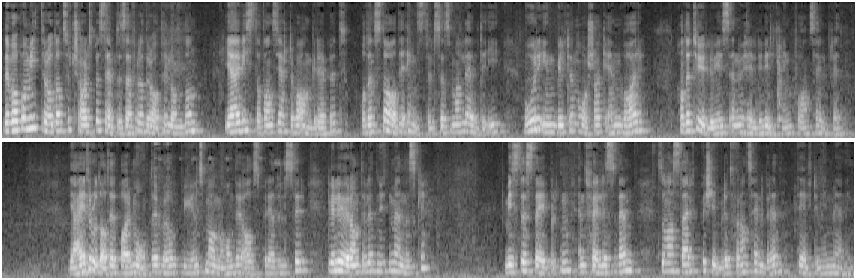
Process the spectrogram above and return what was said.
Det var på mitt råd at sir Charles bestemte seg for å dra til London. Jeg visste at hans hjerte var angrepet, og den stadige engstelse som han levde i, hvor innbilt en årsak enn var, hadde tydeligvis en uheldig virkning på hans helbred. Jeg trodde at et par måneder blant byens mangehåndige alspredelser ville gjøre ham til et nytt menneske. Mr. Stapleton, en felles venn som var sterkt bekymret for hans helbred, delte min mening.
